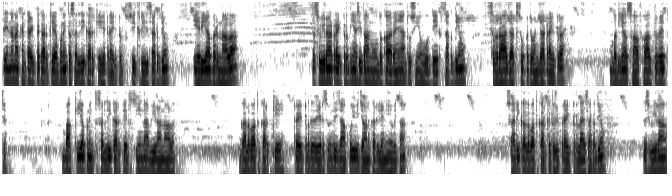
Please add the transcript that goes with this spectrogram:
ਤੇ ਇਹਨਾਂ ਨਾਲ ਕੰਟੈਕਟ ਕਰਕੇ ਆਪਣੀ ਤਸੱਲੀ ਕਰਕੇ ਇਹ ਟਰੈਕਟਰ ਤੁਸੀਂ ਖਰੀਦ ਸਕਦੇ ਹੋ। ਏਰੀਆ ਬਰਨਾਲਾ। ਤਸਵੀਰਾਂ ਟਰੈਕਟਰ ਦੀਆਂ ਅਸੀਂ ਤੁਹਾਨੂੰ ਦਿਖਾ ਰਹੇ ਹਾਂ, ਤੁਸੀਂ ਉਹ ਦੇਖ ਸਕਦੇ ਹੋ। ਸਵਰਾਜ 855 ਟਰੈਕਟਰ ਵਧੀਆ ਸਾਫ਼ ਹਾਲਤ ਵਿੱਚ। ਬਾਕੀ ਆਪਣੀ ਤਸੱਲੀ ਕਰਕੇ ਤੁਸੀਂ ਇਹਨਾਂ ਵੀਰਾਂ ਨਾਲ ਗੱਲਬਾਤ ਕਰਕੇ ਟਰੈਕਟਰ ਦੇ ਰੇਟ ਸੰਬੰਧੀ ਜਾਂ ਕੋਈ ਵੀ ਜਾਣਕਾਰੀ ਲੈਣੀ ਹੋਵੇ ਤਾਂ ਸਾਰੀ ਗੱਲਬਾਤ ਕਰਕੇ ਤੁਸੀਂ ਟਰੈਕਟਰ ਲੈ ਸਕਦੇ ਹੋ। ਤਸਵੀਰਾਂ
